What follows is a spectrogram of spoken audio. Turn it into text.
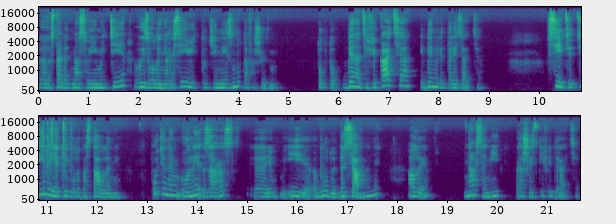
е, ставлять на своїй меті визволення Росії від путінізму та фашизму. Тобто денацифікація і демілітаризація. Всі ці цілі, які були поставлені Путіним, вони зараз е, і будуть досягнені, але на самій Російській Федерації.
